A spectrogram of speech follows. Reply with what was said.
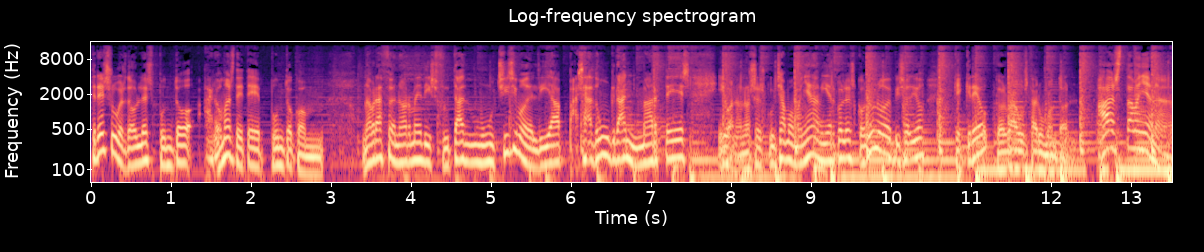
www.aromasdt.com. Un abrazo enorme, disfrutad muchísimo del día, pasad un gran martes y bueno, nos escuchamos mañana miércoles con un nuevo episodio que creo que os va a gustar un montón. ¡Hasta mañana!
